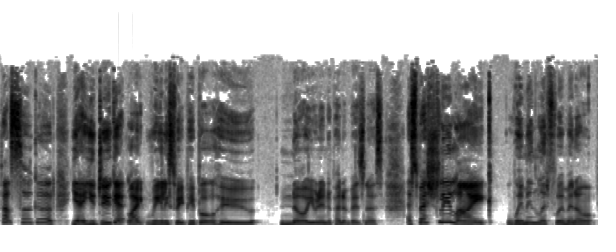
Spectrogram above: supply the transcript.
That's so good. Yeah, you do get like really sweet people who know you're an independent business, especially like women lift women up,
